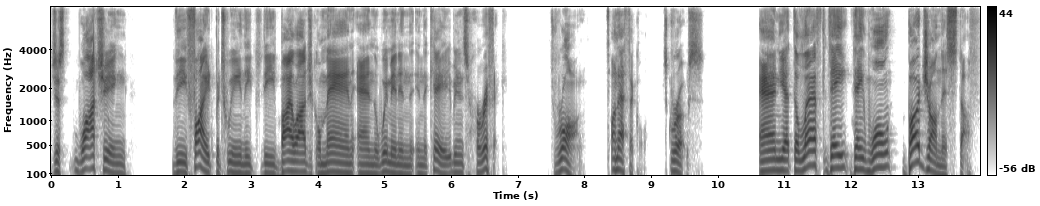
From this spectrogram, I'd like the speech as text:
just watching the fight between the, the biological man and the women in the, in the cage i mean it's horrific it's wrong it's unethical it's gross and yet the left, they they won't budge on this stuff.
